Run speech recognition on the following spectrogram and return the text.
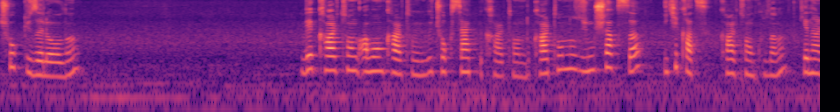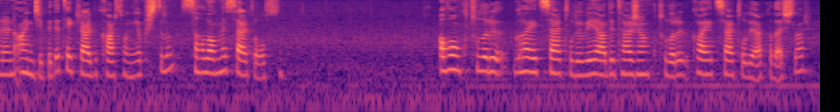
Çok güzel oldu. Ve karton, avon karton gibi çok sert bir kartondu. Kartonunuz yumuşaksa iki kat karton kullanın. Kenarlarını aynı cephede tekrar bir karton yapıştırın. Sağlam ve sert olsun. Avon kutuları gayet sert oluyor veya deterjan kutuları gayet sert oluyor arkadaşlar.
